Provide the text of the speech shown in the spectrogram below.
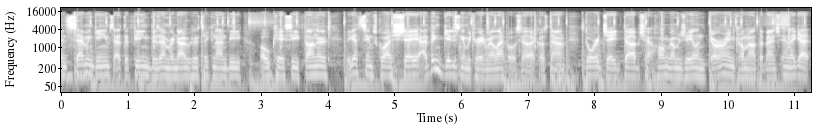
in seven games at defeating the Denver Nuggets. We're taking on the OKC Thunder. They got Sam Squash Shai. I think Giddey's going to be traded in real life, but we'll see how that goes down. Dort, J Dub, Chet Holmgren, Jalen Duren coming off the bench. And they got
